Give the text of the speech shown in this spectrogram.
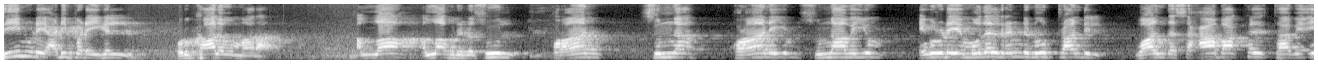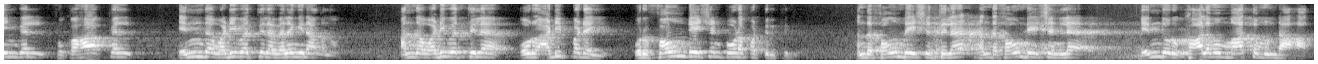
தீனுடைய அடிப்படைகள் ஒரு காலமும் மாறா. அல்லாஹ் அல்லாஹுடைய ரசூல் குரான் சுன்னா குரானையும் சுன்னாவையும் எங்களுடைய முதல் ரெண்டு நூற்றாண்டில் வாழ்ந்த சஹாபாக்கள் தபியன்கள் புகஹாக்கள் எந்த வடிவத்தில் விளங்கினாங்களோ அந்த வடிவத்தில் ஒரு அடிப்படை ஒரு ஃபவுண்டேஷன் போடப்பட்டிருக்குது. அந்த ஃபவுண்டேஷத்தில் அந்த ஃபவுண்டேஷனில் எந்த ஒரு காலமும் மாற்றம் உண்டாகாது.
